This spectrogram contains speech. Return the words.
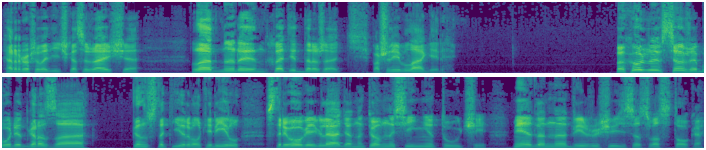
хорошая водичка, освежающая, — Ладно, Рен, хватит дрожать. Пошли в лагерь. Похоже, все же будет гроза, констатировал Кирилл, с тревогой глядя на темно-синие тучи, медленно движущиеся с востока.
